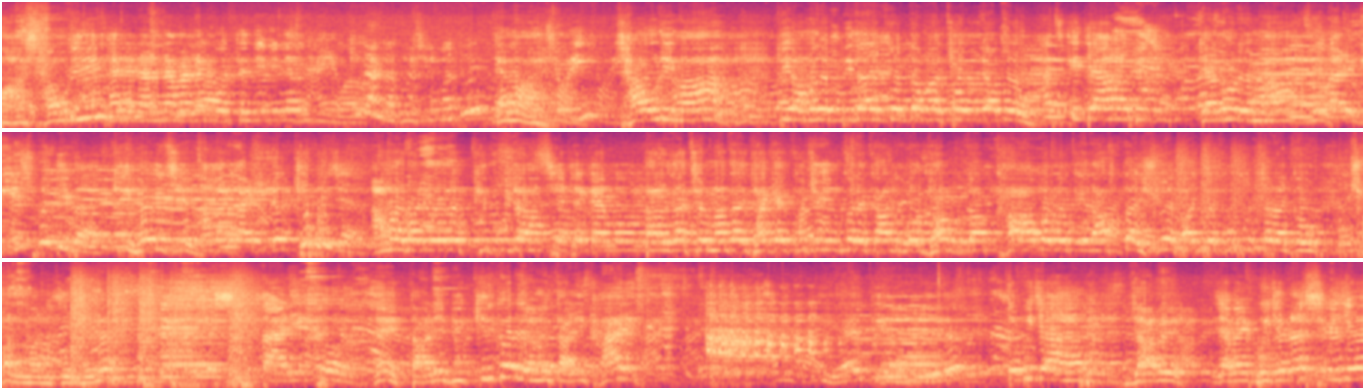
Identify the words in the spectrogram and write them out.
মা সাউরি রান্না বান্না করতে দিবি না? কি মা তুই? মা সাউরি মা তুই আমাদের বিদায় করতে আমরা চলে যাব। আজকে যা হবে। কেন রে মা? এবারে বৃহস্পতিবার। কি হয়েছে? আমার বাড়ি লক্ষ্মী পূজা। আমার বাড়ি লক্ষ্মী পূজা। সেটা কেমন? তাল গাছের মাথায় থাকে কুচুং করে কাটবো ঢক ঢক খাওয়াবো লোকে রাস্তায় শুয়ে থাকবে কুকুর ছাড়া কেউ সম্মান করবে না। তারিখ হ্যাঁ তাড়ি বিক্রি করে আমি তাড়ি খাই? তুমি যাবে যাবে। যাবে বুঝো না সেজো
